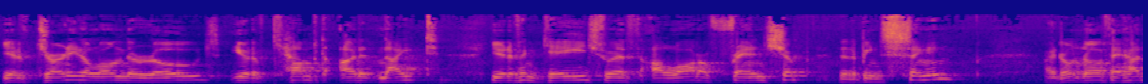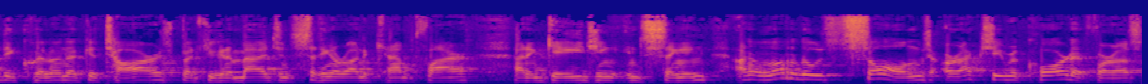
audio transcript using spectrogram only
You'd have journeyed along the roads. You'd have camped out at night. You'd have engaged with a lot of friendship that have been singing. I don't know if they had the equivalent of guitars, but you can imagine sitting around a campfire and engaging in singing. And a lot of those songs are actually recorded for us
